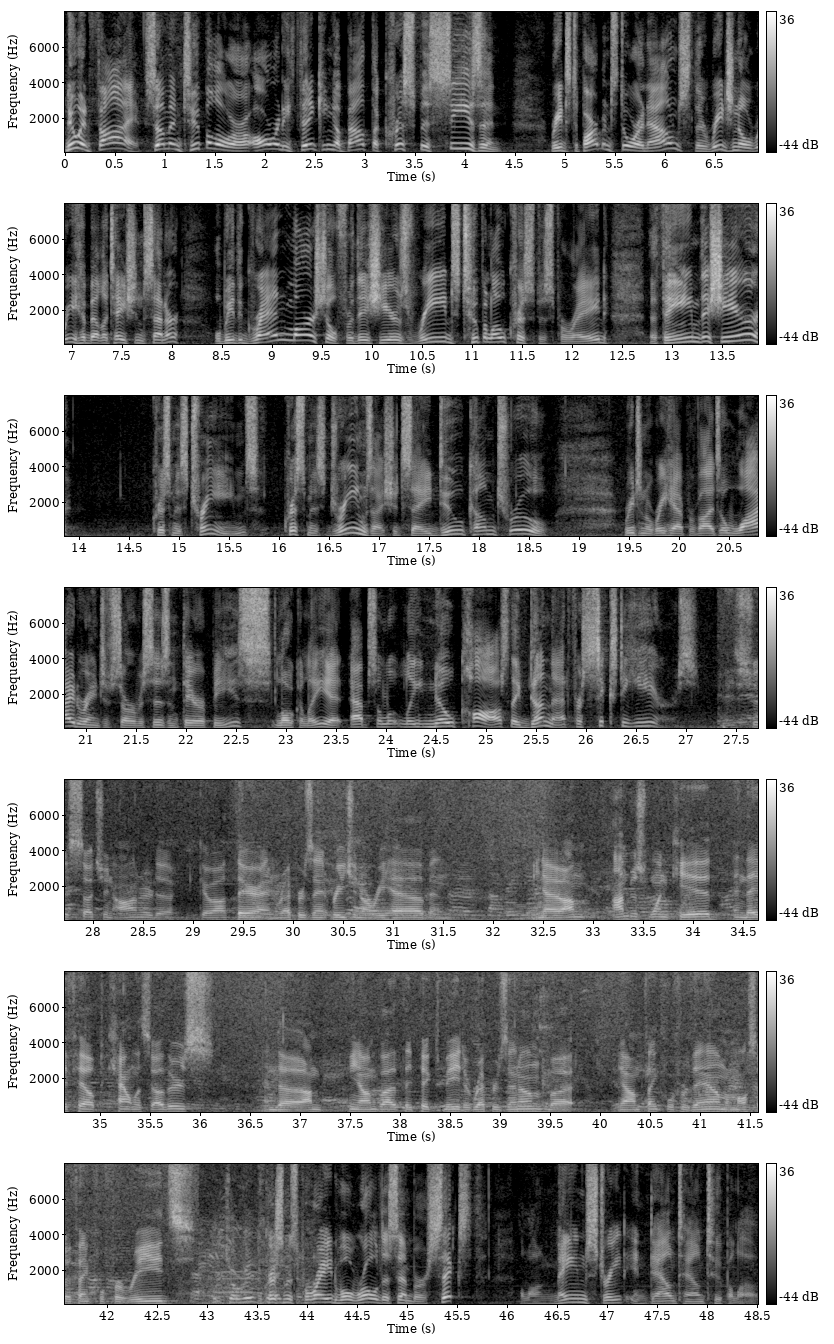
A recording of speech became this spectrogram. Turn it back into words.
New at 5, some in Tupelo are already thinking about the Christmas season. Reed's Department Store announced the Regional Rehabilitation Center will be the grand marshal for this year's Reed's Tupelo Christmas Parade. The theme this year, Christmas dreams, Christmas dreams I should say, do come true. Regional Rehab provides a wide range of services and therapies locally at absolutely no cost. They've done that for 60 years. It's just such an honor to go out there and represent regional rehab and you know I'm I'm just one kid and they've helped countless others and uh, I'm you know I'm glad that they picked me to represent them but you know, I'm thankful for them. I'm also thankful for Reed's. The Christmas parade will roll December 6th along Main Street in downtown Tupelo.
